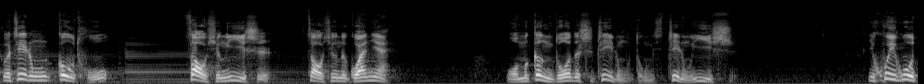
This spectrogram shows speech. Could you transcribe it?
说这种构图、造型意识、造型的观念，我们更多的是这种东西，这种意识。你会布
